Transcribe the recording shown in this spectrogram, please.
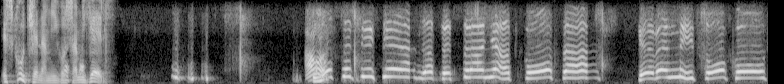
Escuchen, amigos, a Miguel. No sé si sean las extrañas cosas que ven mis ojos,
